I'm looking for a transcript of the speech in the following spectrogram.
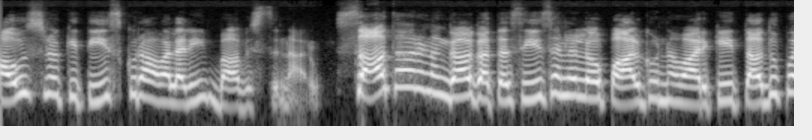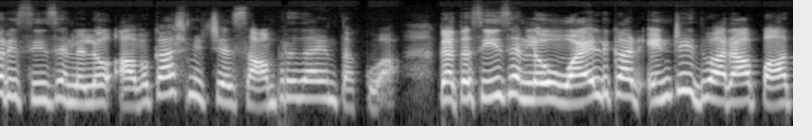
హౌస్లోకి తీసుకురావాలని భావిస్తున్నారు. సాధారణంగా గత సీజన్లలో పాల్గొన్న వారికి తదుపరి సీజన్లలో అవకాశం ఇచ్చే సాంప్రదాయం తక్కువ. గత సీజన్లో వైల్డ్ కార్డ్ ఎంట్రీ ద్వారా పాత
